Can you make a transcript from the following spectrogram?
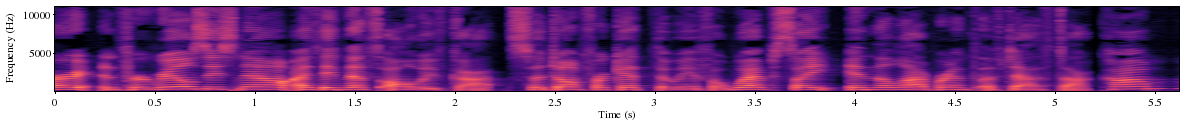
All right, and for realsies now, I think that's all we've got. So don't forget that we have a website in the labyrinth of death.com.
